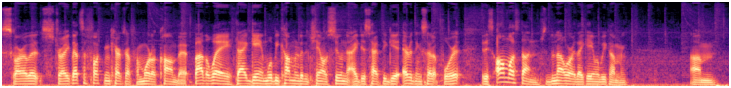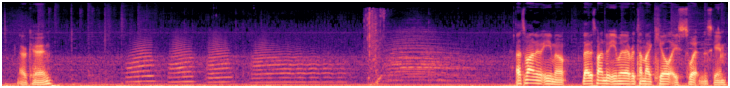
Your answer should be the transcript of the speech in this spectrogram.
Scarlet Strike. That's a fucking character from Mortal Kombat. By the way, that game will be coming to the channel soon. I just have to get everything set up for it. It is almost done, so do not worry. That game will be coming. Um, okay. That's my new emote. That is my new emote every time I kill a sweat in this game.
